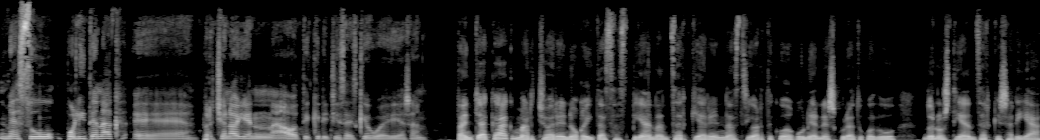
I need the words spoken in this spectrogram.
mezu politenak e, pertsona horien ahotik iritsi zaizkigu egia esan. Tantxakak martxoaren hogeita zazpian antzerkiaren nazioarteko egunean eskuratuko du Donostia antzerkisaria.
